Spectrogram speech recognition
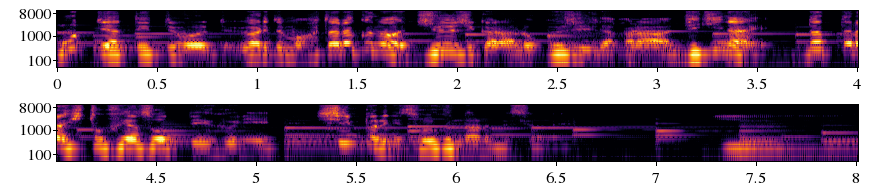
もっとやっていって言われて言われても働くのは10時から6時だからできないだったら人増やそうっていうふうにシンプルにそういうふうになるんですよね。うんうん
